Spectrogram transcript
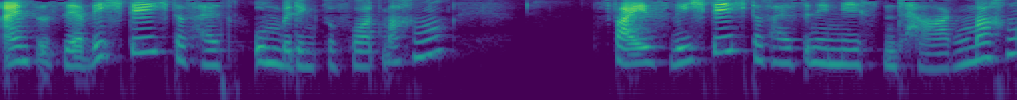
1 ist sehr wichtig, das heißt unbedingt sofort machen. 2 ist wichtig, das heißt in den nächsten Tagen machen.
